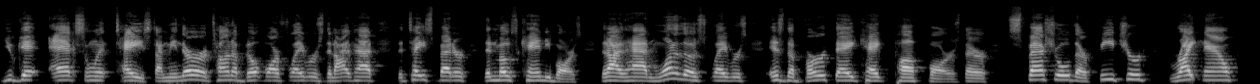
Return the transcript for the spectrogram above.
you get excellent taste. I mean, there are a ton of built bar flavors that I've had that taste better than most candy bars that I've had. And one of those flavors is the birthday cake puff bars. They're special, they're featured right now.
